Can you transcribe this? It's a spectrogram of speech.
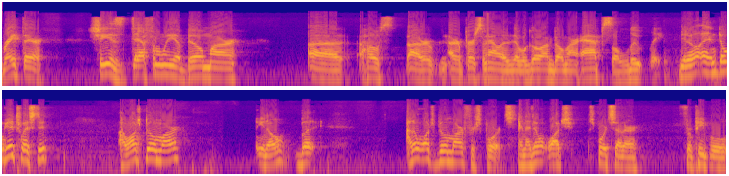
right there. She is definitely a Bill Maher uh, host or, or personality that will go on Bill Maher. Absolutely. You know, and don't get twisted. I watch Bill Maher, you know, but I don't watch Bill Maher for sports, and I don't watch Sports Center for people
